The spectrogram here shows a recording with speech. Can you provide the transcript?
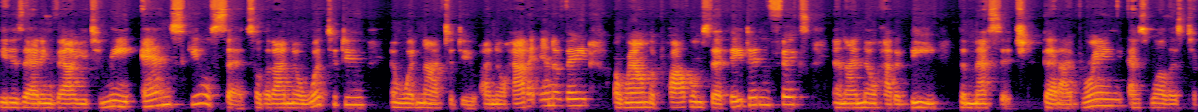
it is adding value to me and skill set so that I know what to do and what not to do. I know how to innovate around the problems that they didn't fix, and I know how to be the message that I bring, as well as to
